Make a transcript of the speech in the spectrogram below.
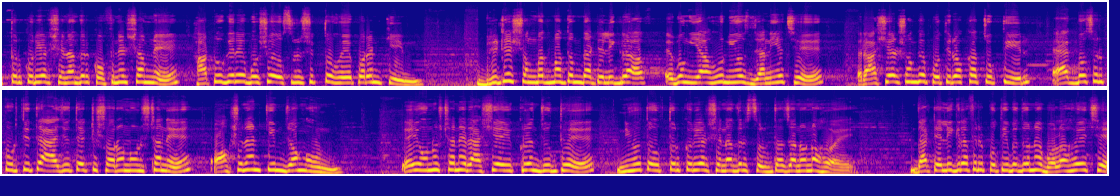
উত্তর কোরিয়ার সেনাদের কফিনের সামনে হাঁটু গেড়ে বসে অশ্রুসিক্ত হয়ে পড়েন কিম। ব্রিটিশ সংবাদ মাধ্যম দ্য টেলিগ্রাফ এবং ইয়াহু নিউজ জানিয়েছে, রাশিয়ার সঙ্গে প্রতিরক্ষা চুক্তির এক বছর পূর্তিতে আয়োজিত একটি স্মরণ অনুষ্ঠানে অংশ নেন কিম জং উন এই অনুষ্ঠানে রাশিয়া ইউক্রেন যুদ্ধে নিহত উত্তর কোরিয়ার সেনাদের শ্রদ্ধা জানানো হয়। দ্য টেলিগ্রাফের প্রতিবেদনে বলা হয়েছে,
